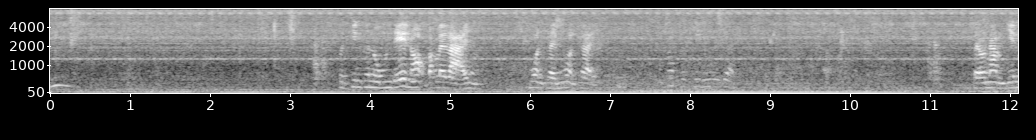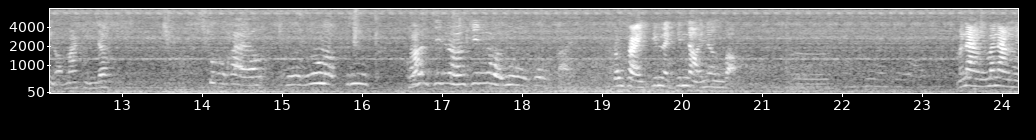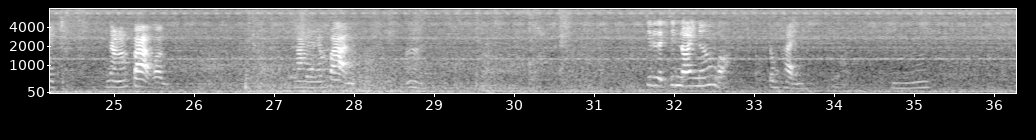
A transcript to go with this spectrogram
อืมเพิ่นกินขนมเด้เนาะบักหลายๆหนึ่งม่วนใส่ม่วนใส่มันจะกินกันแต่เอาน้ำเย็นออกมากินเด้อทุกไข่เราคือมันกินมันกินน้ำกินหอยหนึ่งกุ้งไก่ต้มไข่กินอะไรกินหน่อยหนึ่งบอกมานั่งนี่มานั่งนี่นั่งน้ำป้าก่อนนั่งน้ำป้านี่อืมกินอะไรกินน้อยหนึงบอกต้มไข่นี่อืม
